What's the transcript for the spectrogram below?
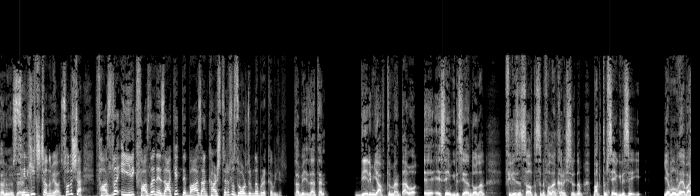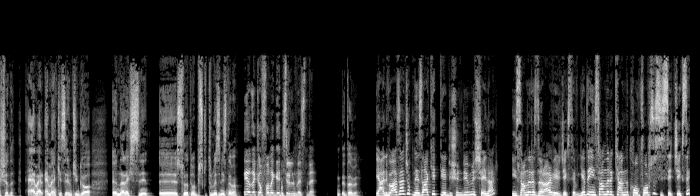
tanımıyorsa. Seni hiç tanımıyor. Sonuçta fazla iyilik, fazla nezaket de bazen karşı tarafı zor durumda bırakabilir. Tabii zaten diyelim yaptım ben tamam o e, e, sevgilisi yanında olan Filiz'in salatasını falan karıştırdım. Baktım sevgilisi yamulmaya başladı. Hemen hemen keserim çünkü o e, nar ekşisinin e, suratıma püskürtülmesini istemem. Ya da kafana geçirilmesine. E, tabii. Yani bazen çok nezaket diye düşündüğümüz şeyler insanlara zarar verecekse ya da insanları kendi konforsuz hissedecekse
